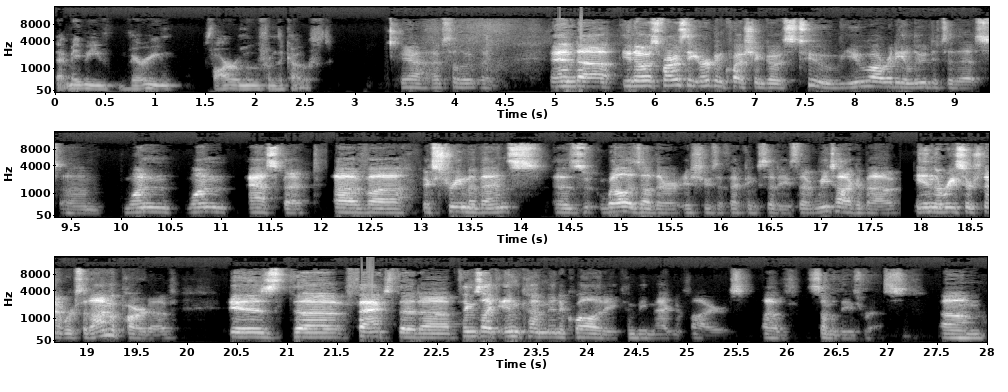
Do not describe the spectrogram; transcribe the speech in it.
that may be very far removed from the coast. Yeah, absolutely. And uh, you know, as far as the urban question goes, too, you already alluded to this. Um, one one aspect of uh, extreme events, as well as other issues affecting cities that we talk about in the research networks that I'm a part of, is the fact that uh, things like income inequality can be magnifiers of some of these risks. Um,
